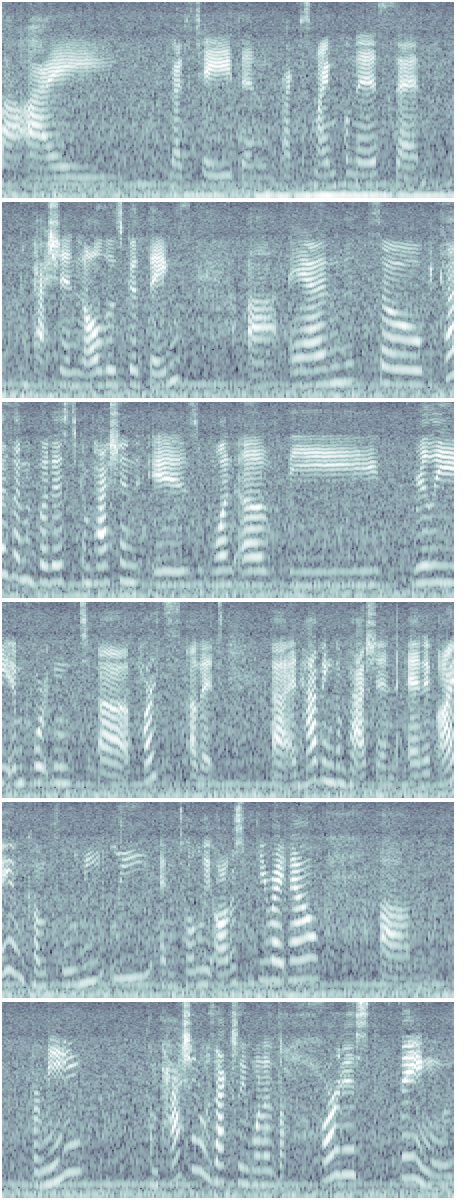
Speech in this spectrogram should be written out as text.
Uh, I meditate and practice mindfulness and compassion and all those good things. Uh, and so because I'm a Buddhist, compassion is one of the really important uh, parts of it. Uh, and having compassion. And if I am completely and totally honest with you right now, um, for me, compassion was actually one of the hardest things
